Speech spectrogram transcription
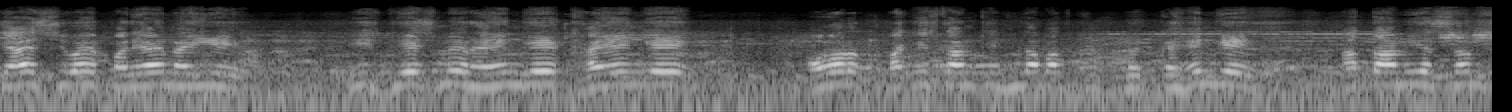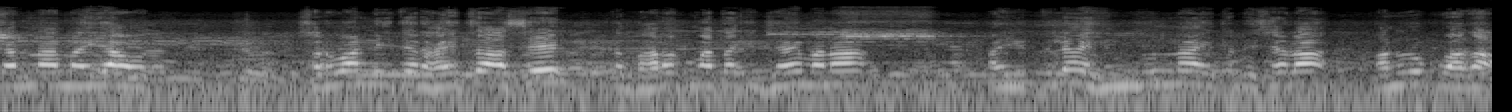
त्याशिवाय पर्याय नाही आहे इस देश में रहेंगे खाएंगे और पाकिस्तान की जिंदाबाद कहेंगे. आता आम्ही हे सण करणार नाही आहोत. सर्वांनी इथे राहायचं असेल तर भारत माता की जय म्हणा. आणि इथल्या हिंदूंना इथल्या देशाला अनुरूप वागा.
